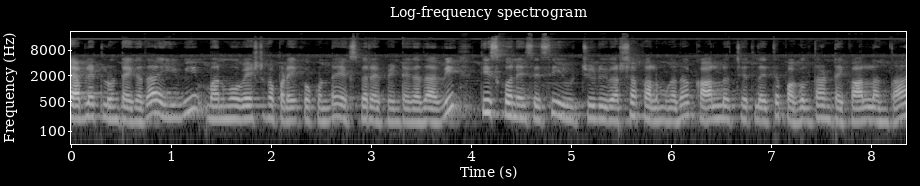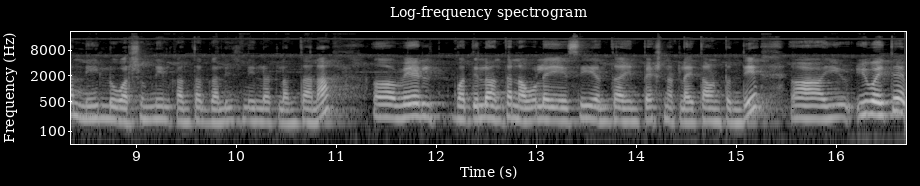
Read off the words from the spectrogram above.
ట్యాబ్లెట్లు ఉంటాయి కదా ఇవి మనము వేస్ట్గా పడేయకోకుండా ఎక్స్పైర్ అయిపోయింటాయి కదా అవి. తీసుకొనేసేసి చూడు వర్షాకాలం కదా కాళ్ళు చేతులు అయితే పగులుతూ ఉంటాయి కాళ్ళంతా నీళ్ళు వర్షం నీళ్ళకంతా గలీజ్ నీళ్ళు అట్లంతానా. వేల్ మధ్యలో అంతా నవ్వులు వేసి అంతా ఇన్ఫెక్షన్ అట్లా అవుతూ ఉంటుంది. ఇవి- ఇవైతే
